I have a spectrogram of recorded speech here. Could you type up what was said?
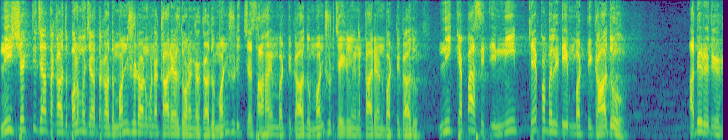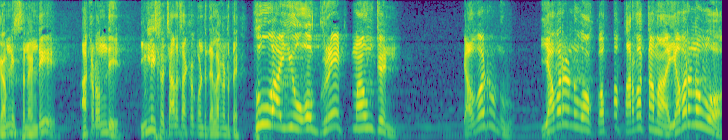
నీ శక్తి చేత కాదు బలము చేత కాదు మనుషుడు అనుకున్న కార్యాల ద్వారంగా కాదు మనుషుడు ఇచ్చే సహాయం బట్టి కాదు మనుషుడు చేయగలిగిన కార్యాన్ని బట్టి కాదు నీ కెపాసిటీ నీ కేపబిలిటీని బట్టి కాదు. అదే రీతిగా గమనిస్తానండి అక్కడ ఉంది. ఇంగ్లీష్లో చాలా చక్కగా ఉంటుంది ఎలా ఉంటుంది? Who are you O great mountain ఎవరు నువ్వు? ఎవరు నువ్వు గొప్ప పర్వతమా? ఎవరు నువ్వు?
